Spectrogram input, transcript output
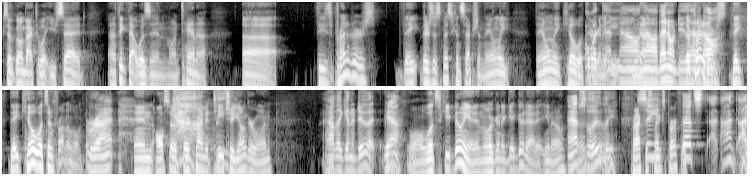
So going back to what you said, and I think that was in Montana. Uh, these predators, they there's this misconception. They only they only kill what they're going to eat. no, no, they don't do They're that at all. They they kill what's in front of them. Right? And also, if they're trying to teach a younger one, How are they going to do it? Yeah. well, let's keep doing it, and we're going to get good at it. You know, Absolutely. Practice See, makes perfect. That's I, I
